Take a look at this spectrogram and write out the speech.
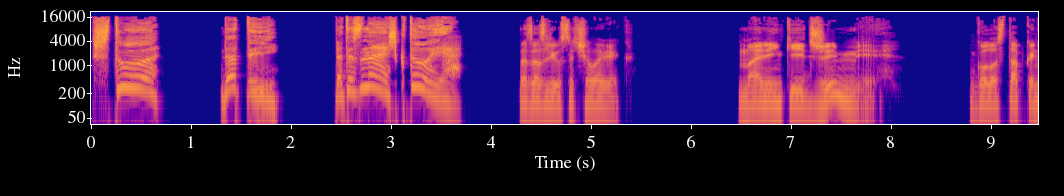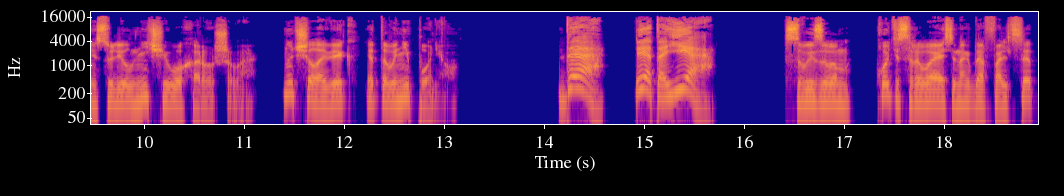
«Что? Да ты! Да ты знаешь, кто я!» Разозлился человек. «Маленький Джимми!» Голос тапка не сулил ничего хорошего, но человек этого не понял. «Да, это я!» С вызовом, хоть и срываясь иногда в фальцет,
